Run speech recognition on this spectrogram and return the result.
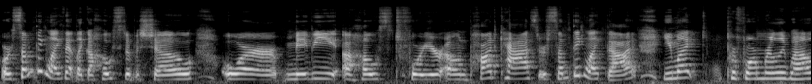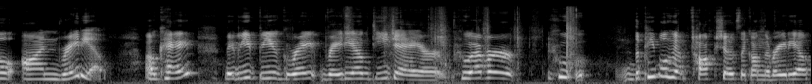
or something like that like a host of a show or maybe a host for your own podcast or something like that. You might perform really well on radio okay? Maybe you'd be a great radio dj or whoever who the people who have talk shows like on the radio.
